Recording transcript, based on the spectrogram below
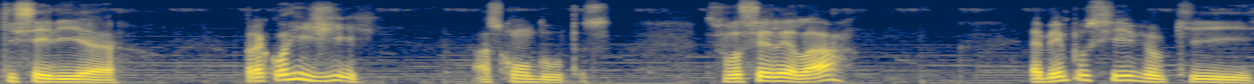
que seria para corrigir as condutas. Se você ler lá, é bem possível que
